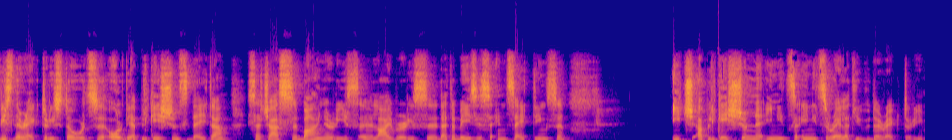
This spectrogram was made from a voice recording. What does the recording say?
This directory stores uh, all the application's data, such as uh, binaries, uh, libraries, databases, and settings, each application in its, in its relative directory.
